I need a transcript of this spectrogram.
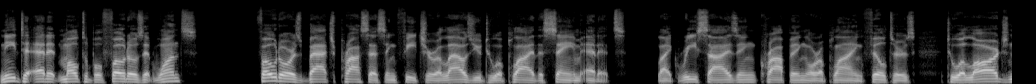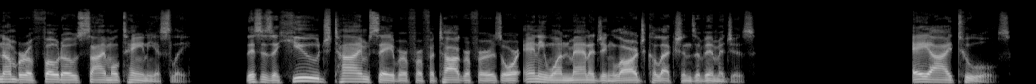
Need to edit multiple photos at once? Fotor's batch processing feature allows you to apply the same edits, like resizing, cropping, or applying filters, to a large number of photos simultaneously. This is a huge time saver for photographers or anyone managing large collections of images. AI Tools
